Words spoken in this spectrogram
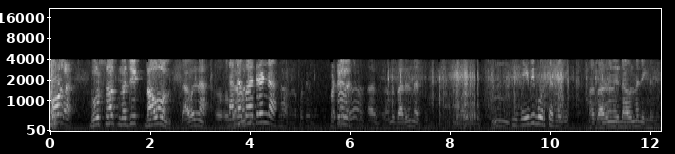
બોરસદ. નજીક દાહોલ દાહોદ ના દાદા ભાદ્રણ ના પટેલ ભાદરણ ના છીએ. હમ. એ બી બોરસદ નજીક. ભાદરણ એ નજીક નથી.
